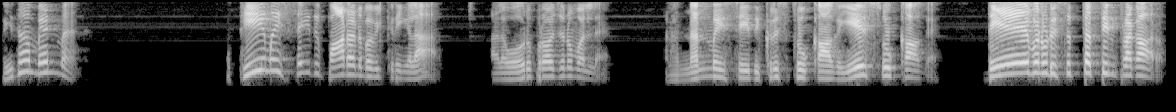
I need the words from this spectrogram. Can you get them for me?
இதான் மேன்மை. தீமை செய்து பாட அனுபவிக்கிறீங்களா? அதுல ஒரு பிரயோஜனமும் அல்ல. ஆனா நன்மை செய்து கிறிஸ்துக்காக இயேசுக்காக தேவனுடைய சித்தத்தின் பிரகாரம்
